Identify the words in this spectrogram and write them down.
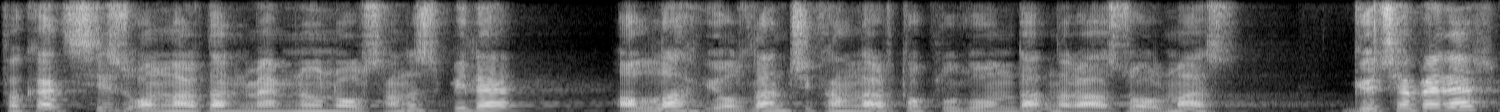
Fakat siz onlardan memnun olsanız bile Allah yoldan çıkanlar topluluğundan razı olmaz. Göçebeler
